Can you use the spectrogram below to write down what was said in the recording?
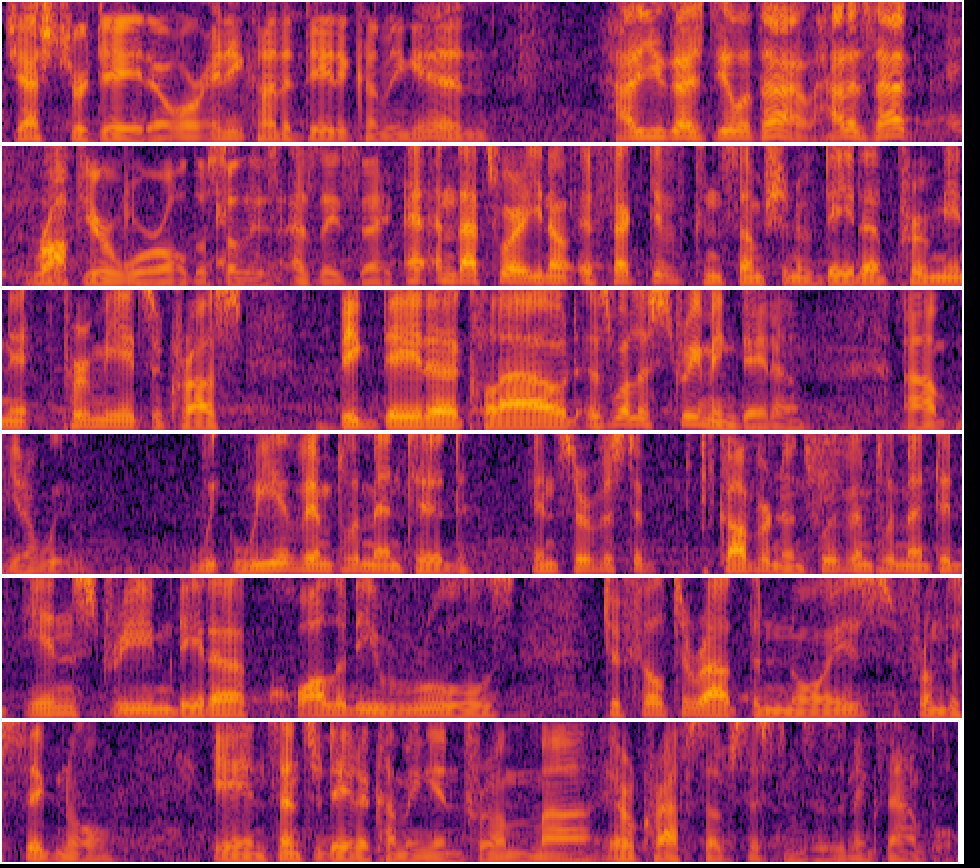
gesture data, or any kind of data coming in. How do you guys deal with that? How does that rock your world, or so they, as they say? And that's where you know effective consumption of data permeates across big data, cloud, as well as streaming data. Um, you know, we, we, we have implemented, in service to governance, we've implemented in-stream data quality rules to filter out the noise from the signal in sensor data coming in from uh, aircraft subsystems as an example.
